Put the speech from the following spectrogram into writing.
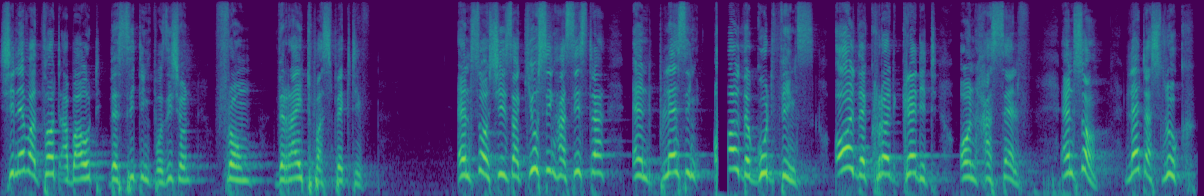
She never thought about the sitting position from the right perspective. And so she's accusing her sister and placing all the good things, all the credit on herself. And so, let us look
